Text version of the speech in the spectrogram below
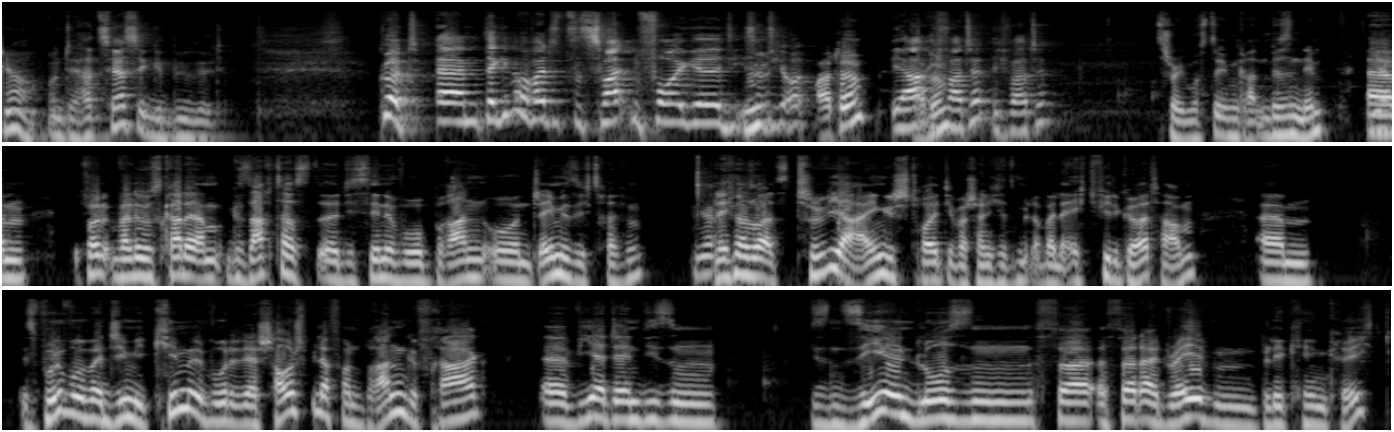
Ja, und er hat Cersei gebügelt. Gut, ähm, dann gehen wir weiter zur zweiten Folge. Die ist hm, natürlich auch. Warte. Ja, warte. ich warte, ich warte. Sorry, musste eben gerade ein bisschen nehmen. Ja. Ähm, weil du es gerade gesagt hast, äh, die Szene, wo Bran und Jamie sich treffen. Ja. Vielleicht mal so als Trivia eingestreut, die wahrscheinlich jetzt mittlerweile echt viele gehört haben. Ähm, es wurde wohl bei Jimmy Kimmel, wurde der Schauspieler von Bran gefragt, äh, wie er denn diesen, diesen seelenlosen Third, Third Eyed Raven Blick hinkriegt.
